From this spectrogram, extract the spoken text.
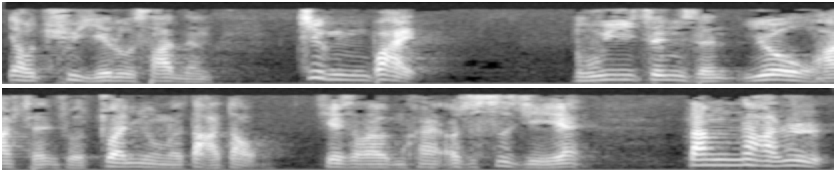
要去耶路撒冷敬拜独一真神耶和华神所专用的大道。接下来我们看二十四节：当那日，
